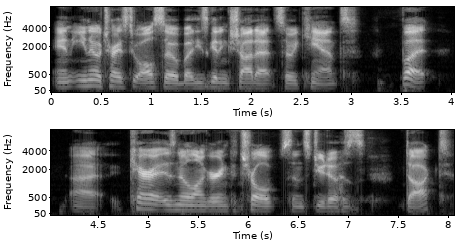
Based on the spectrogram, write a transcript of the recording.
and Ino tries to also, but he's getting shot at, so he can't. But uh, Kara is no longer in control since Judo has docked.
